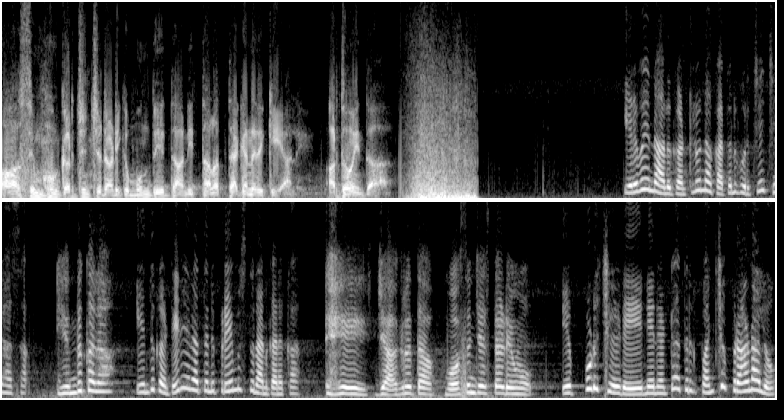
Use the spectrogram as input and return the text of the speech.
ఆ సింహం గర్జించడానికి ముందే దాని తల తెగనరికేయాలి అర్థమైందా? ఇరవై నాలుగు గంటలు నాకు అతని గురించే ధ్యాస. ఎందుకలా? ఎందుకంటే నేను అతన్ని ప్రేమిస్తున్నాను కనుక. హే జాగ్రత్త. మోసం చేస్తాడేమో. ఎప్పుడు చేడే? నేనంటే అతనికి పంచ ప్రాణాలు.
